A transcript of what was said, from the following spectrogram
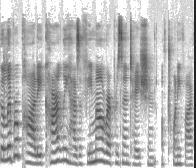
The Liberal Party currently has a female representation of 25%,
